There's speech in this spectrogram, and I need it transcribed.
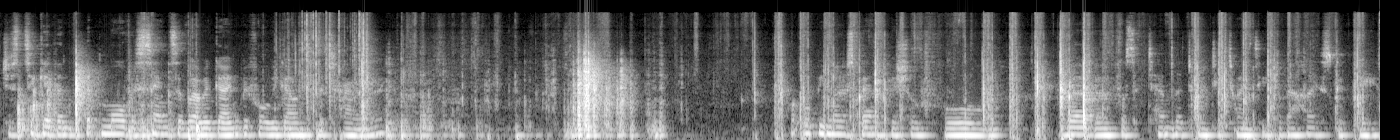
just to give a bit more of a sense of where we're going before we go into the tarot. What will be most beneficial for Virgo for September 2020 for the highest good please.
